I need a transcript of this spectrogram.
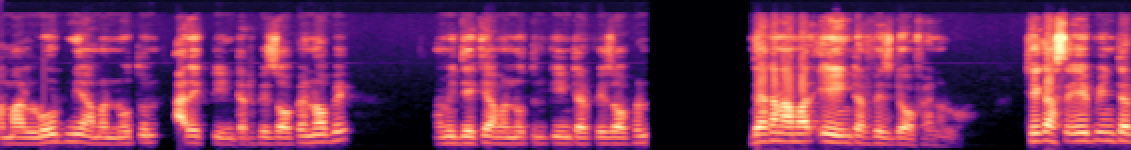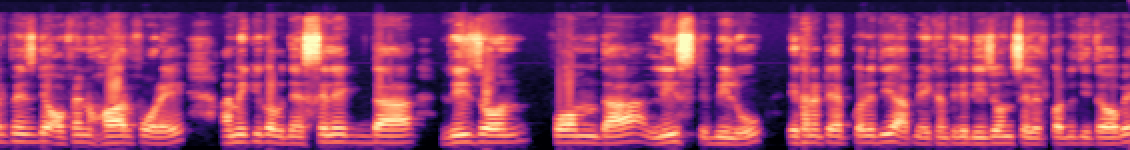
আমার লোড নিয়ে আমার নতুন আরেকটি ইন্টারফেস ওপেন হবে। আমি দেখি আমার নতুন কি ইন্টারফেস ওপেন দেখেন আমার এই ইন্টারফেসটি ওপেন হলো। ঠিক আছে এই ইন্টারফেসটি ওপেন হওয়ার পরে আমি কি করব select the reason from the list below এখানে ট্যাপ করে দিয়ে আপনি এখান থেকে রিজন সিলেক্ট করে দিতে হবে।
